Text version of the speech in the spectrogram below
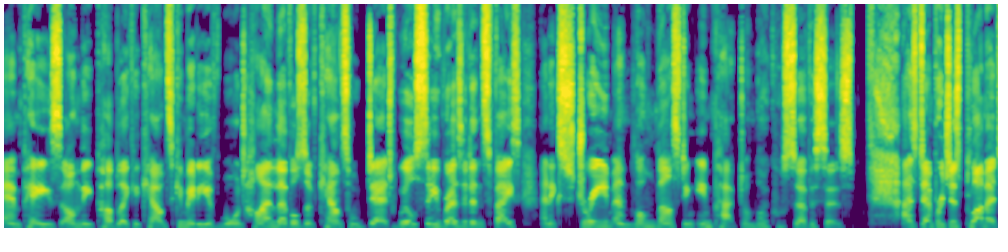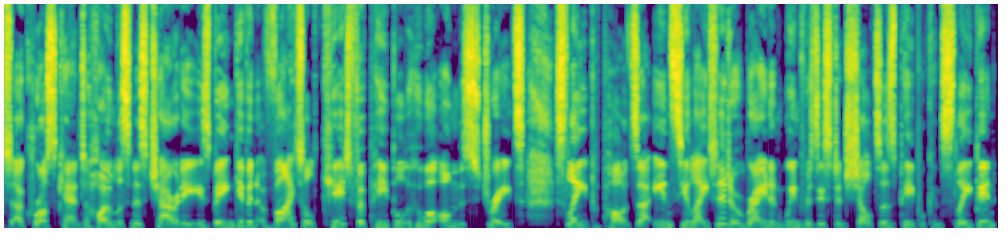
MPs on the Public Accounts Committee have warned high levels of council debt will see residents face an extreme and long lasting impact on local services. As temperatures plummet across Kent, a homelessness charity is being given vital kit for people who are on the streets. Sleep pods are insulated, rain and wind resistant shelters people can sleep in.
